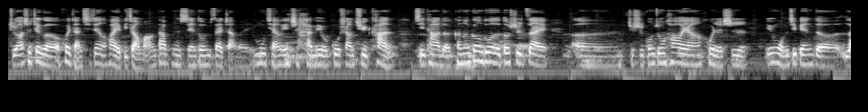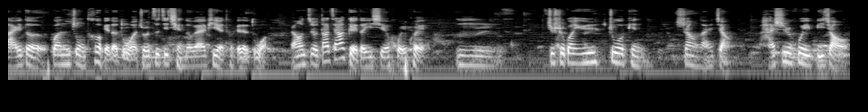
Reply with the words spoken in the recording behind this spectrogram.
主要是这个会展期间的话也比较忙，大部分时间都是在展位，目前为止还没有顾上去看其他的，可能更多的都是在，呃，就是公众号呀，或者是。因为我们这边的来的观众特别的多，就是自己请的 VIP 也特别的多，然后就大家给的一些回馈，嗯，就是关于作品上来讲，还是会比较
